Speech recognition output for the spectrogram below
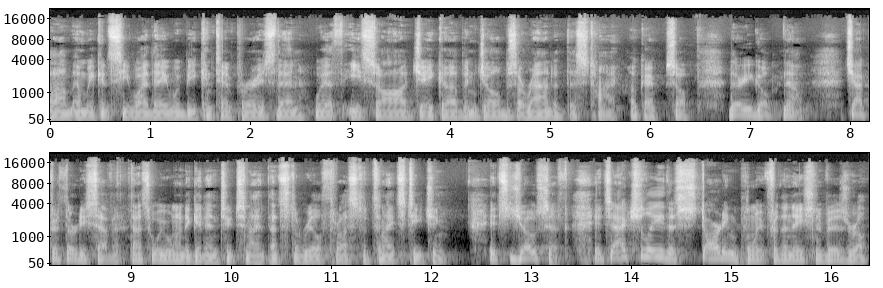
Um, and we can see why they would be contemporaries then with Esau, Jacob, and Job's around at this time. Okay, so there you go. Now, chapter 37. That's what we wanted to get into tonight. That's the real thrust of tonight's teaching. It's Joseph. It's actually the starting point for the nation of Israel.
